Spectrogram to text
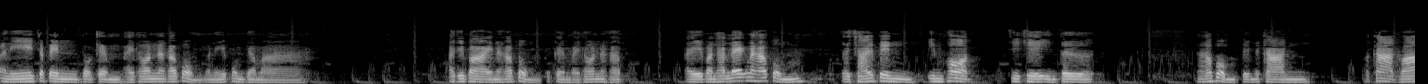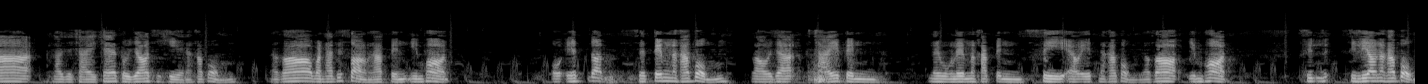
อันนี้จะเป็นโปรแกรม Python นะครับ ผมอันนี้ผมจะมาอธิบายนะครับ ผมโปรแกรม Python นะครับ ไอบรรทัดแรกนะครับ ผมจะใช้เป็น import tk inter นะครับ ผมเป็นการประกาศว่าเราจะใช้แค่ตัวย่อ tk นะครับ ผม แล้วก็บรรทัดที่สองนะครับ เป็น import os.system นะครับผมเราจะใช้เป็นในวงเล็บนะครับ เป็น cls นะครับ ผมแล้วก็ import serial นะครับ ผม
